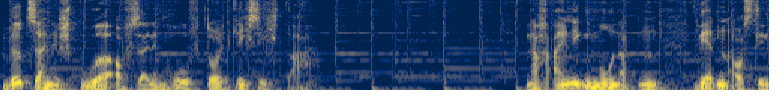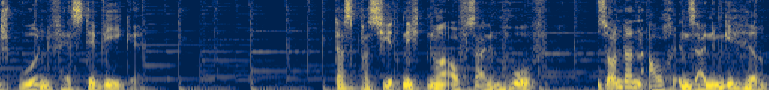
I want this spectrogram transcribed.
wird seine Spur auf seinem Hof deutlich sichtbar. Nach einigen Monaten werden aus den Spuren feste Wege. Das passiert nicht nur auf seinem Hof, sondern auch in seinem Gehirn.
